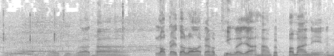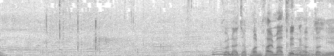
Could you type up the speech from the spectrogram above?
โอ้ถือว่าถ้าล็อกได้ตลอดนะครับ ทิ้งระยะห่างไปประมาณนี้นะครับ ก็น่าจะผ่อนคลายมากขึ้นนะครับ ตอนนี้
